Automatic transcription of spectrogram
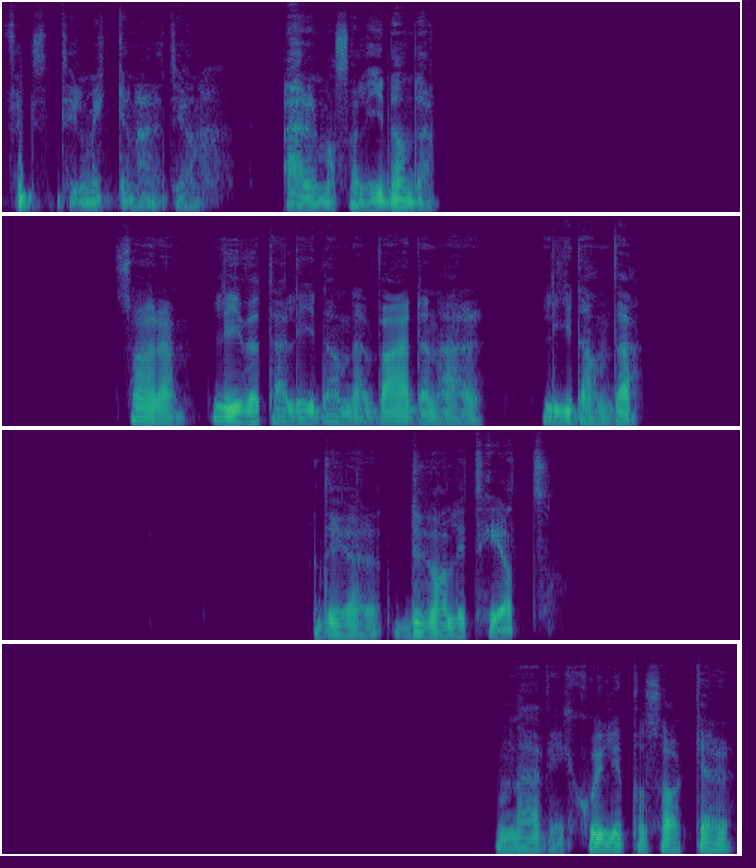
fixa till micken här lite grann. Är en massa lidande. Så är det. Livet är lidande, världen är lidande. Det är dualitet. När vi skiljer på saker,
